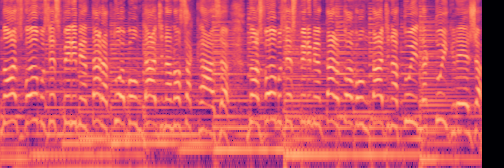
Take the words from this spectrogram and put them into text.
Nós vamos experimentar a tua bondade na nossa casa. Nós vamos experimentar a tua vontade na tua, na tua igreja.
